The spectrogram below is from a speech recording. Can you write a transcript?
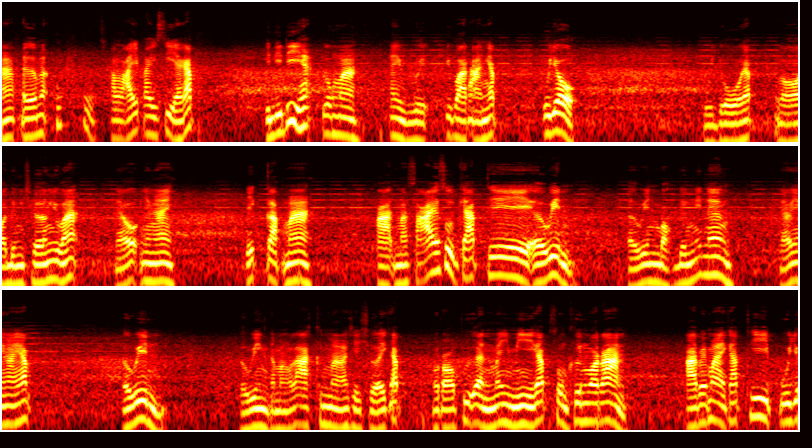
อ่าเติมแล้วโอ้โหสไลด์ไปเสียครับอินดีดีฮะลงมาให้วิวารานครับอุโยอุโยครับรอดึงเชิงอยู่ฮะแล้วยังไงพลิกกลับมาปาดมาซ้ายสุดครับที่เออร์วินเออร์วินบอกดึงนิดนึงแล้วยังไงครับเออร์วินเออร์วินกำลังลากขึ้นมาเฉยๆครับรอเพื่อนไม่มีครับส่งขึ้นวารานพาไปใหม่ครับที่ปูโย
